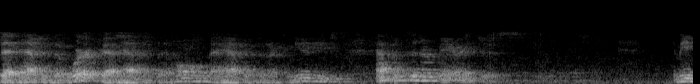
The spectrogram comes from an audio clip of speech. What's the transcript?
That happens at work. That happens at home. That happens in our communities. Happens in our marriages. I mean,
